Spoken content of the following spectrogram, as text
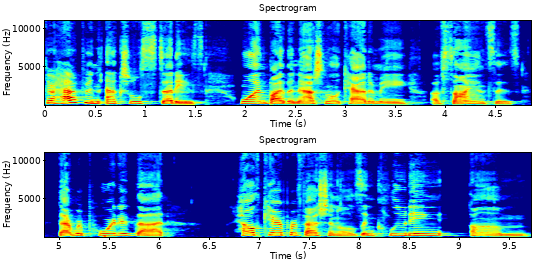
there have been actual studies one by the National Academy of Sciences that reported that healthcare professionals, including um,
